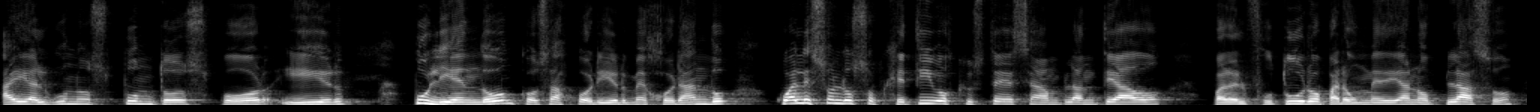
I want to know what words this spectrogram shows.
hay algunos puntos por ir puliendo, cosas por ir mejorando. ¿Cuáles son los objetivos que ustedes se han planteado para el futuro, para un mediano plazo,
